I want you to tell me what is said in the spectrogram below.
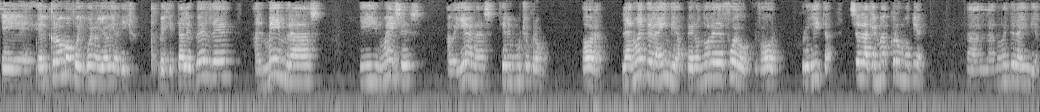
eh, el cromo, pues bueno, ya había dicho, vegetales verdes, almendras y nueces, avellanas, tienen mucho cromo. Ahora, la nuez de la India, pero no le dé fuego, por favor, crudita, esa es la que más cromo tiene. la, nuez de la India.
